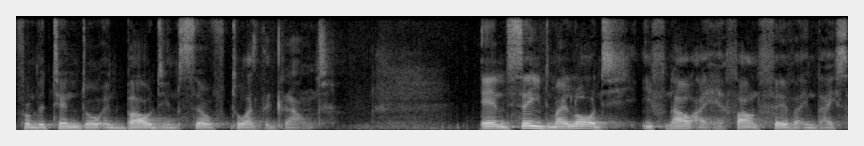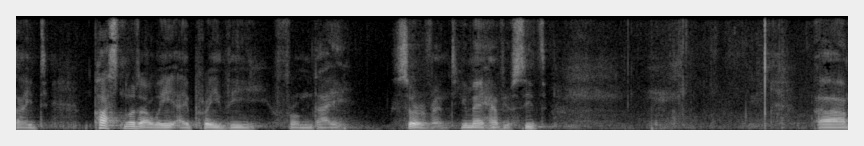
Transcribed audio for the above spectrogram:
from the tent door and bowed himself towards the ground. And said, My Lord, if now I have found favor in thy sight, pass not away, I pray thee, from thy servant. You may have your seat. Uh,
